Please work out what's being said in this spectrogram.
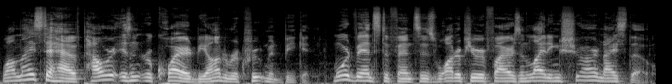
While nice to have, power isn't required beyond a recruitment beacon. More advanced defenses, water purifiers, and lighting sure are nice though.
